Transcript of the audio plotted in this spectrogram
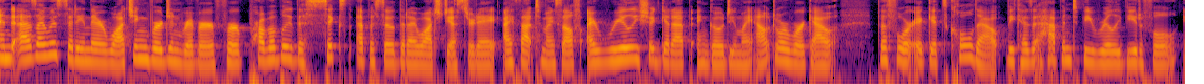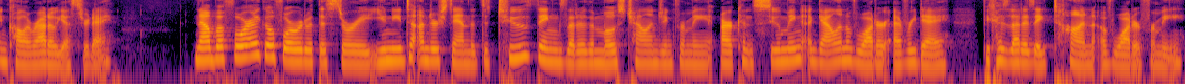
And as I was sitting there watching Virgin River for probably the sixth episode that I watched yesterday, I thought to myself, I really should get up and go do my outdoor workout before it gets cold out because it happened to be really beautiful in Colorado yesterday. Now, before I go forward with this story, you need to understand that the two things that are the most challenging for me are consuming a gallon of water every day, because that is a ton of water for me,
